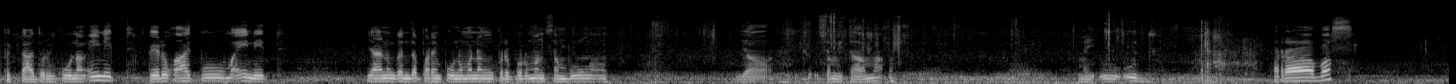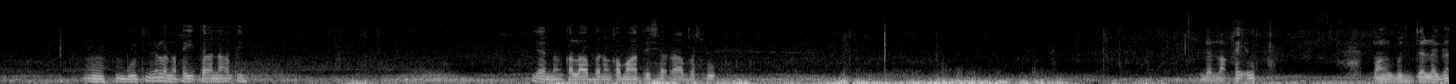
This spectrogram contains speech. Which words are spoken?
Apektado rin po ng init, pero kahit po mainit, yan ang ganda pa rin po naman ng performance ng bunga oh. Yan. Ito isa may tama. May uod. Harabas. Hmm, buti na lang nakita natin. Yan ang kalaban ng kamatis harabas po. Lalaki oh. Panggod talaga.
